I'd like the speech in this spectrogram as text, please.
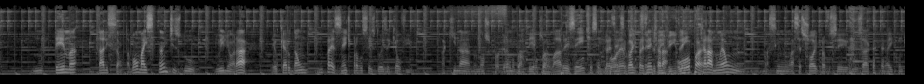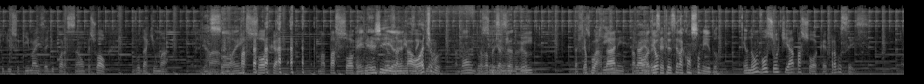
no tema da lição, tá bom? Mas antes do, do William orar, eu quero dar um, um presente para vocês dois aqui ao vivo. Aqui na, no nosso programa, opa, guardei aqui opa, ao lado. Presente é sempre um presente. bom, né? Você gosta de presente, Xará? Opa! Xará, não é um, assim, um acessório para você usar aí com tudo isso aqui, mas é de coração. Pessoal, vou dar aqui uma, uma, só, uma paçoca. uma paçoca é aqui energia, né? Tá aqui, ótimo. Ó, tá bom? Docinho precisando, viu? Daqui a pouquinho, guardarem, tá bom? Eu tenho certeza que será consumido. Eu não vou sortear a paçoca, é para vocês.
